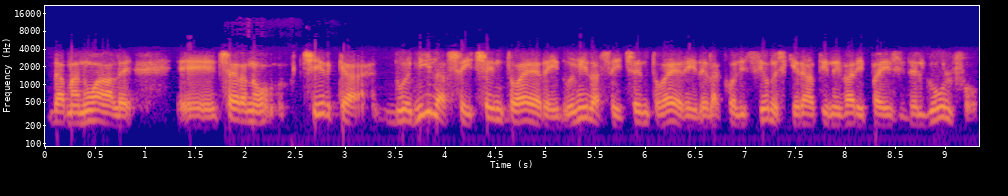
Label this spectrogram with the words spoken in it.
da manuale. Eh, c'erano circa 2600 aerei, 2600 aerei della coalizione schierati nei vari paesi del Golfo,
